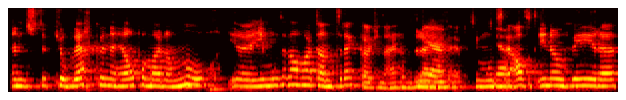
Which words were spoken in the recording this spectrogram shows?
een stukje op weg kunnen helpen. Maar dan nog, je, je moet er wel hard aan trekken als je een eigen bedrijf Ja. hebt. Je moet Ja. altijd innoveren,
